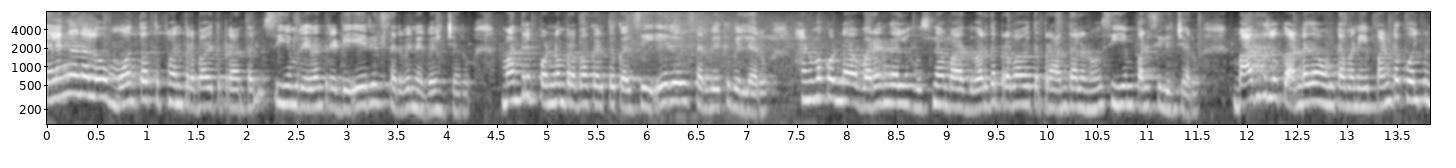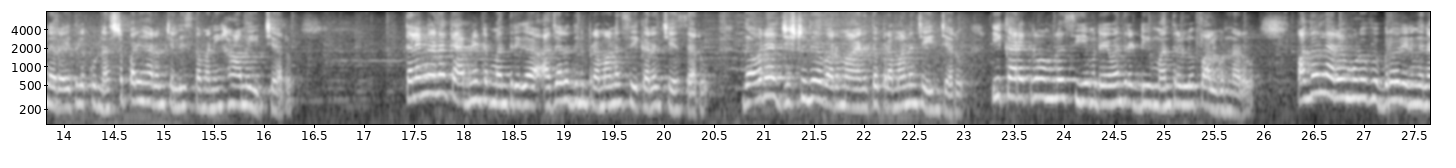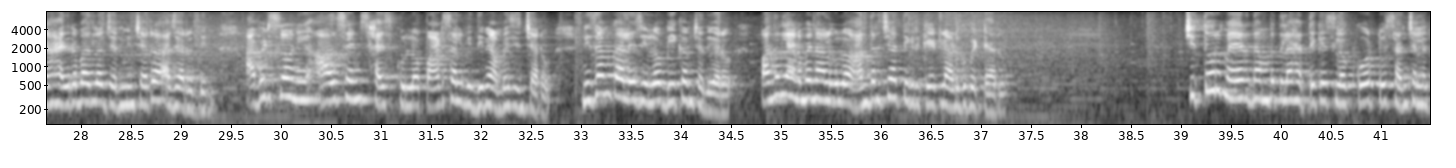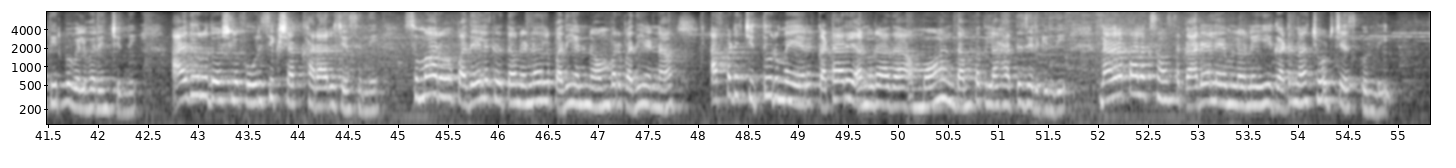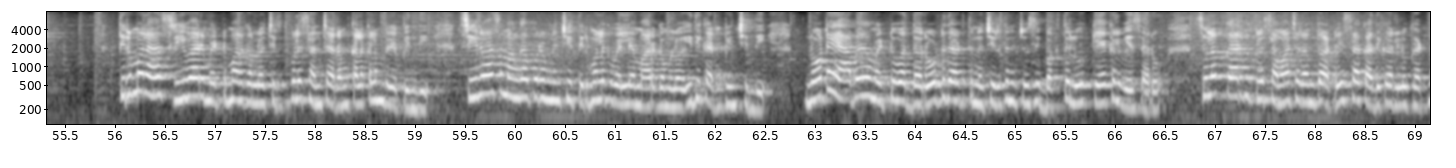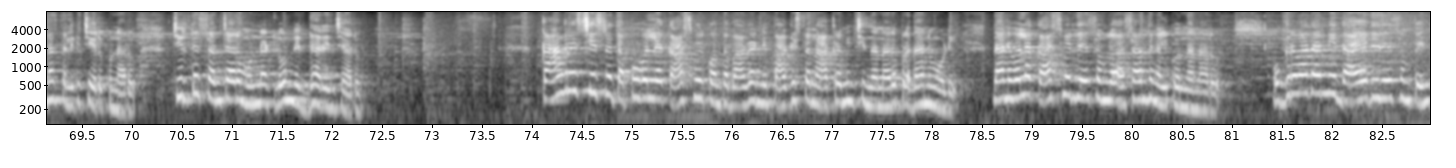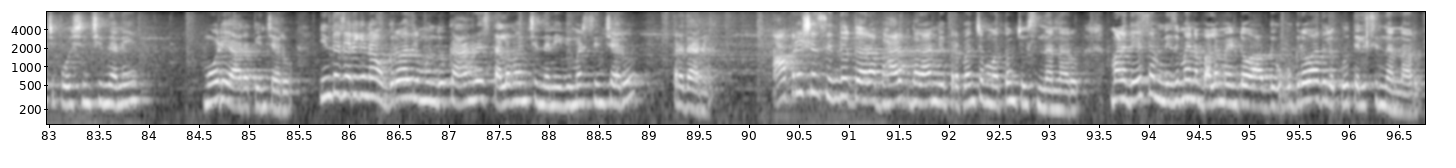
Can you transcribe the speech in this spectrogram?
తెలంగాణలో మోంతా తుఫాను ప్రభావిత ప్రాంతాలు CM Revanth Reddy aerial survey నిర్వహించారు. మంత్రి పొన్నం ప్రభాకర్తో కలిసి ఏరియల్ సర్వేకి వెళ్ళారు. హనుమకొండ వరంగల్ హుస్నాబాద్ వరద ప్రభావిత ప్రాంతాలను సీఎం పరిశీలించారు. బాధితులకు అండగా ఉంటామని పంట కోల్పోయిన రైతులకు నష్టపరిహారం చెల్లిస్తామని హామీ ఇచ్చారు. తెలంగాణ కేబినెట్ మంత్రిగా అజరుద్దీన్ ప్రమాణ స్వీకారం చేశారు. గవర్నర్ జిష్ణుదేవ్ వర్మ ఆయనతో ప్రమాణం చేయించారు. ఈ కార్యక్రమంలో సీఎం రేవంత్ రెడ్డి మంత్రులు పాల్గొన్నారు. పంతొమ్మిది వందల అరవై మూడు ఫిబ్రవరి ఎనిమిదిన హైదరాబాద్లో జన్మించారు అజరుద్దీన్ అబిడ్స్లోని ఆల్ సెయింట్స్ హై స్కూల్లో పాఠశాల విద్యను అభ్యసించారు. నిజాం కాలేజీలో బీకాం చదివారు. పంతొమ్మిది వందల ఎనభై నాలుగులో అంతర్జాతీయ క్రికెట్లో అడుగుపెట్టారు. చిత్తూరు మేయర్ దంపతుల హత్య కేసులో కోర్టు సంచలన తీర్పు వెలువరించింది. ఐదుగురు దోషులకు ఉరిశిక్ష ఖరారు చేసింది. సుమారు పదేళ్ళ క్రితం రెండు వందల పదిహేను నవంబర్ పదిహేనున అప్పటి చిత్తూరు మేయర్ కటారి అనురాధ మోహన్ దంపతుల హత్య జరిగింది. నగరపాలక సంస్థ కార్యాలయంలోనే ఈ ఘటన చోటు చేసుకుంది. తిరుమల శ్రీవారి మెట్టు మార్గంలో చిరుతపుల సంచారం కలకలం రేపింది. శ్రీనివాస మంగాపురం నుంచి తిరుమలకు వెళ్ళే మార్గంలో ఇది కనిపించింది. నూట యాభై మెట్టు వద్ద రోడ్డు దాటుతున్న చిరుతను చూసి భక్తులు కేకలు వేశారు. సులభ కార్మికుల సమాచారంతో అటవీశాఖ అధికారులు ఘటనాస్థలికి చేరుకున్నారు. చిరుత సంచారం ఉన్నట్లు నిర్ధారించారు. కాంగ్రెస్ చేసిన తప్పు వల్లే కాశ్మీర్ కొంత భాగాన్ని పాకిస్తాన్ ఆక్రమించిందన్నారు ప్రధాని మోడీ. దానివల్ల కాశ్మీర్ దేశంలో అశాంతి నెలకొందన్నారు. ఉగ్రవాదాన్ని దాయాది దేశం పెంచి పోషించిందని మోడీ ఆరోపించారు. ఇంత జరిగిన ఉగ్రవాదుల ముందు కాంగ్రెస్ తల వంచిందని విమర్శించారు ప్రధాని. ఆపరేషన్ సింధూర్ ద్వారా భారత్ బలాన్ని ప్రపంచం మొత్తం చూసిందన్నారు. మన దేశం నిజమైన బలం ఏంటో ఆ ఉగ్రవాదులకు తెలిసిందన్నారు.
